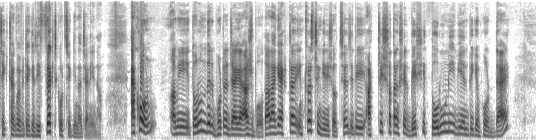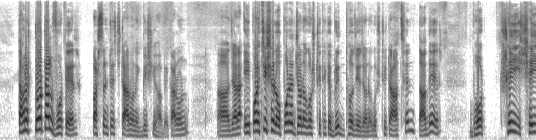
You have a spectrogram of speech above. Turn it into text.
ঠিকঠাকভাবে এটাকে রিফ্লেক্ট করছে কিনা জানি না। এখন আমি তরুণদের ভোটের জায়গায় আসব, তার আগে একটা ইন্টারেস্টিং জিনিস হচ্ছে, যদি আটত্রিশ শতাংশের বেশি তরুণী বিএনপিকে ভোট দেয়, তাহলে টোটাল ভোটের পার্সেন্টেজটা আরও অনেক বেশি হবে। কারণ যারা এই পঁয়ত্রিশের ওপরের জনগোষ্ঠী থেকে বৃদ্ধ যে জনগোষ্ঠীটা আছেন, তাদের ভোট সেই সেই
